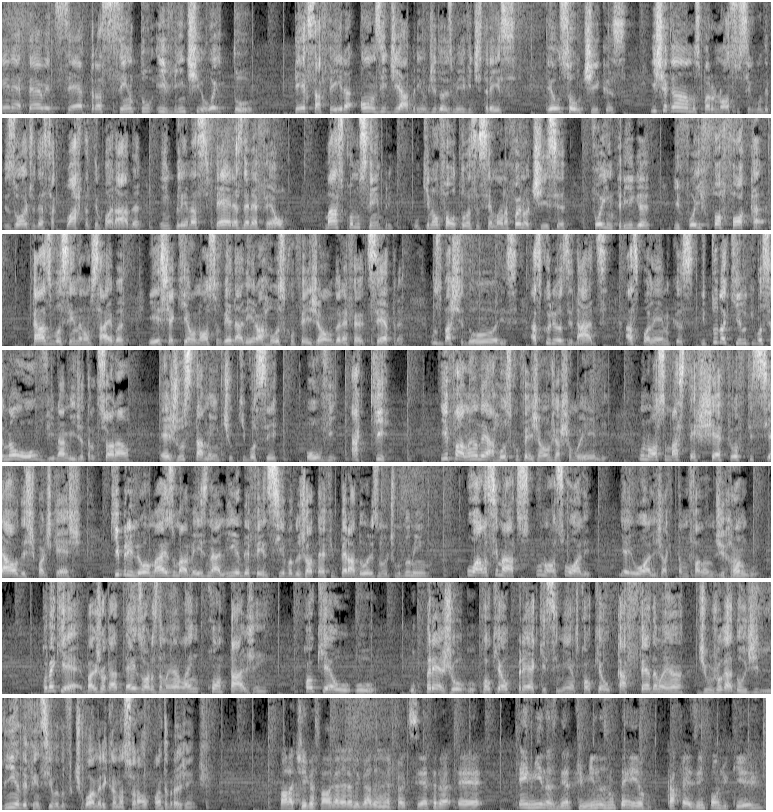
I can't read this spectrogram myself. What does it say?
NFL etc 128. Terça-feira, 11 de abril de 2023. Eu sou o Ticas e chegamos para o nosso segundo episódio dessa quarta temporada em plenas férias da NFL. Mas como sempre, o que não faltou essa semana foi notícia, foi intriga e foi fofoca. Caso você ainda não saiba, este aqui é o nosso verdadeiro arroz com feijão do NFL etc. Os bastidores, as curiosidades, as polêmicas e tudo aquilo que você não ouve na mídia tradicional é justamente o que você ouve aqui. E falando em arroz com feijão, já chamo ele, o nosso Masterchef oficial deste podcast, que brilhou mais uma vez na linha defensiva do JF Imperadores no último domingo, o Wallace Matos, o nosso Oli. E aí, Oli, já que estamos falando de rango, como é que é? Vai jogar 10 horas da manhã lá em Contagem. Qual que é o, o o pré-jogo, qual que é o pré-aquecimento, qual que é o café da manhã de um jogador de linha defensiva do futebol americano nacional? Conta pra gente. Fala, Ticas, fala galera ligada na NFL, etc. É, em Minas, dentro de Minas, não tem erro. Cafezinho, pão de queijo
